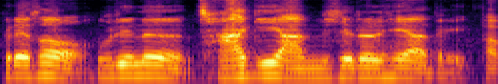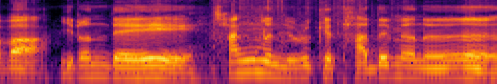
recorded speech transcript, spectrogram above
그래서 우리는 자기 암시를 해야 돼. 봐봐. 이런데 창문 이렇게 닫으면은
